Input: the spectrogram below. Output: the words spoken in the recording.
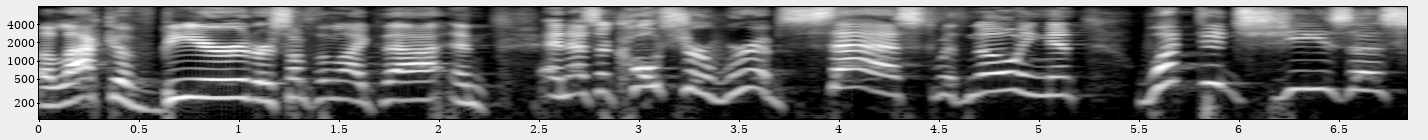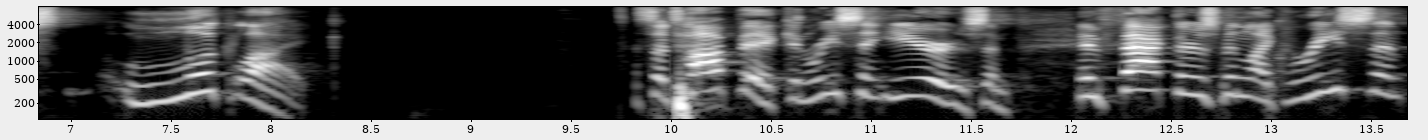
a lack of beard or something like that. And, and as a culture, we're obsessed with knowing, man, what did Jesus look like? It's a topic in recent years. And in fact, there's been like recent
